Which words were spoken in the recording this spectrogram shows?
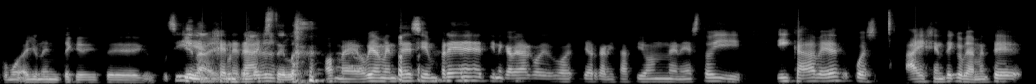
Como hay un ente que dice. Pues, sí, en general. Hombre, obviamente siempre tiene que haber algo de organización en esto y, y, cada vez, pues hay gente que obviamente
